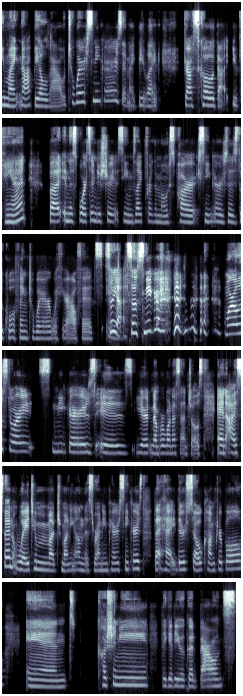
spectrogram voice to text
you might not be allowed to wear sneakers. It might be like dress code that you can't. But in the sports industry, it seems like for the most part, sneakers is the cool thing to wear with your outfits. So, and- yeah, so sneakers, moral of the story sneakers is your number one essentials. And I spent way too much money on this running pair of sneakers, but hey, they're so comfortable and cushiony. They give you a good bounce,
